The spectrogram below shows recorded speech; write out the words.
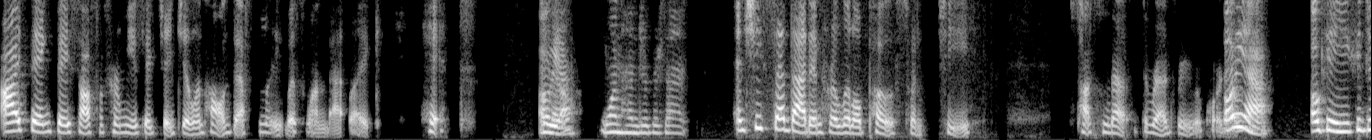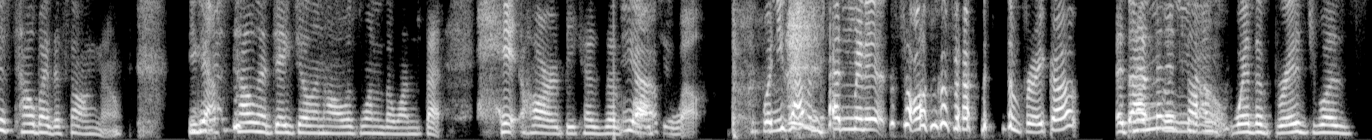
i think based off of her music jake gyllenhaal definitely was one that like hit Oh, you yeah. know? 100%. and she said that in her little post when she was talking about the red re-recording Oh yeah. Okay, you could just tell by the song though. You can Yeah. just tell that Jake Gyllenhaal was one of the ones that hit hard because of Yeah. All Too Well. When you have a 10 minute song about the breakup A 10 minute song know. where the bridge was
